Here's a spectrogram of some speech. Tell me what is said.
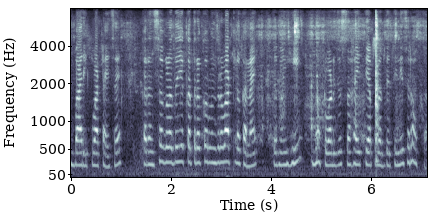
बारीक वाटायचं आहे. कारण सगळं जर एकत्र करून जर वाटलं का नाही तर मग ही मोठवाड जसं आहे त्या पद्धतीनेच राहतं.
